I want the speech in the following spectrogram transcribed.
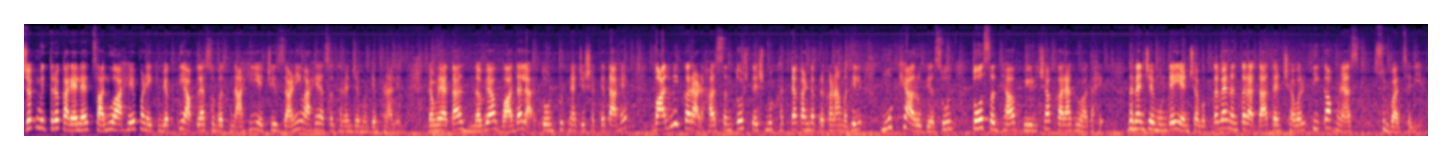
जगमित्र कार्यालय चालू आहे पण एक व्यक्ती आपल्यासोबत नाही याची जाणीव आहे असं धनंजय मुंडे म्हणाले. त्यामुळे आता नव्या वादाला तोंड फुटण्याची शक्यता आहे. वाल्मी कराड हा संतोष देशमुख हत्याकांड प्रकरणामधील मुख्य आरोपी असून तो सध्या बीडच्या कारागृहात आहे. धनंजय मुंडे यांच्या वक्तव्यानंतर आता त्यांच्यावर टीका होण्यास सुरुवात झाली आहे.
